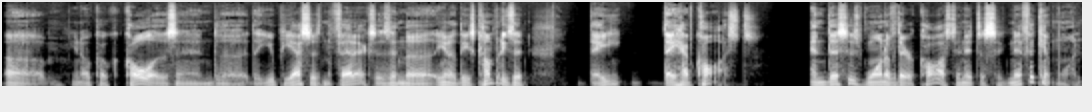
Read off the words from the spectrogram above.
um, you know, Coca Cola's and the the UPSs and the FedExes and the you know these companies that they they have costs, and this is one of their costs, and it's a significant one.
